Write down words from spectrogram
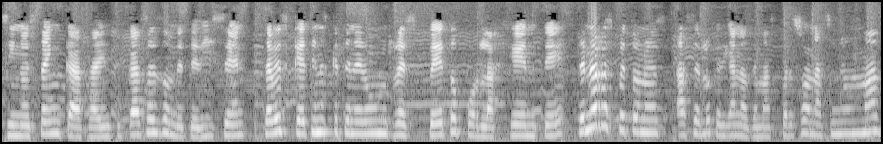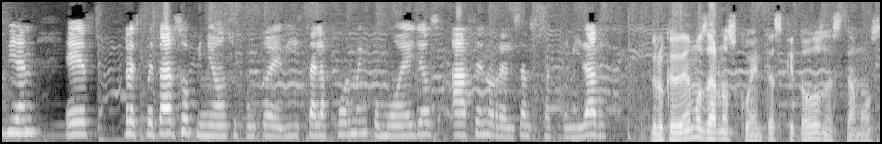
sino está en casa. En tu casa es donde te dicen, ¿sabes qué? Tienes que tener un respeto por la gente. Tener respeto no es hacer lo que digan las demás personas, sino más bien es respetar su opinión, su punto de vista, la forma en cómo ellos hacen o realizan sus actividades. De lo que debemos darnos cuenta es que todos necesitamos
